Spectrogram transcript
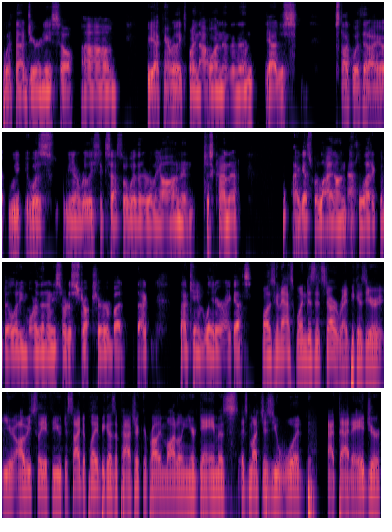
with that journey. So, um, but yeah, I can't really explain that one. And then yeah, just stuck with it. I we, was you know really successful with it early on, and just kind of I guess relied on athletic ability more than any sort of structure, but that that came later, I guess. Well, I was going to ask when does it start, right? Because you're you're obviously if you decide to play because of Patrick, you're probably modeling your game as as much as you would at that age. You're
